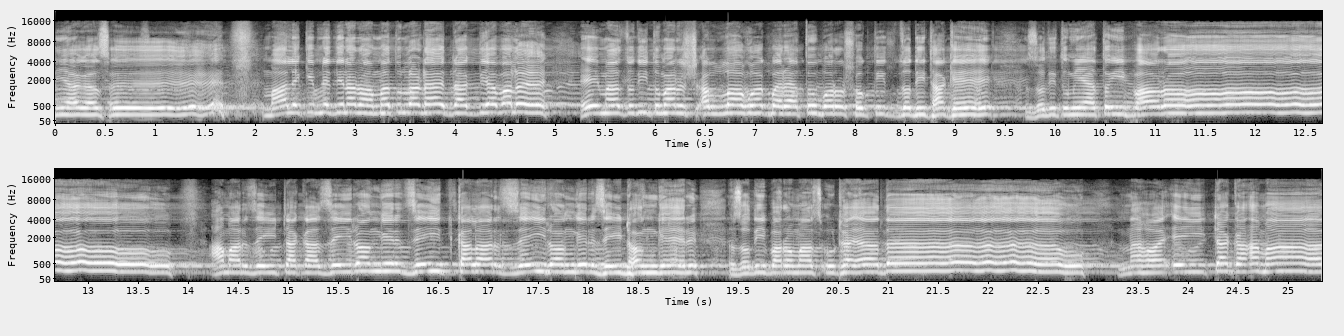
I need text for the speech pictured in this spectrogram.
নিয়ে গেছে। মালিক ইবনে দিনা রহমাতুল্লাহ ডাক দিয়া বলে, এই মাছ যদি তোমার আল্লাহ একবার এত বড় শক্তি যদি থাকে, যদি তুমি এতই পারো আমার যেই টাকা, যেই রঙের, যেই কালার, যেই রঙের, যেই ঢঙ্গের, যদি বারো মাছ উঠাইয়া দাও, না হয় এই টাকা আমার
